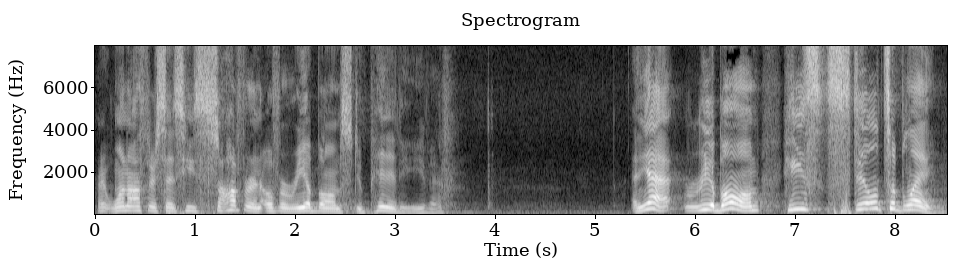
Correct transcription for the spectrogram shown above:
Right? One author says he's sovereign over Rehoboam's stupidity, even. And yet, Rehoboam, he's still to blame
